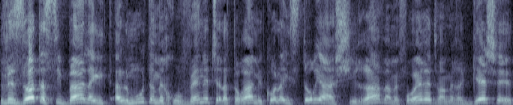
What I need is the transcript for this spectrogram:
וזאת הסיבה להתעלמות המכוונת של התורה מכל ההיסטוריה העשירה והמפוארת והמרגשת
